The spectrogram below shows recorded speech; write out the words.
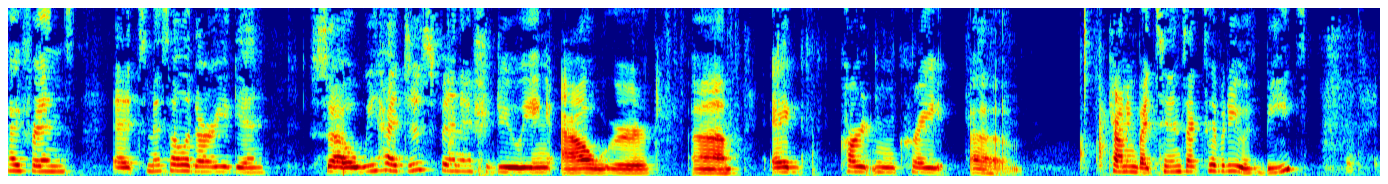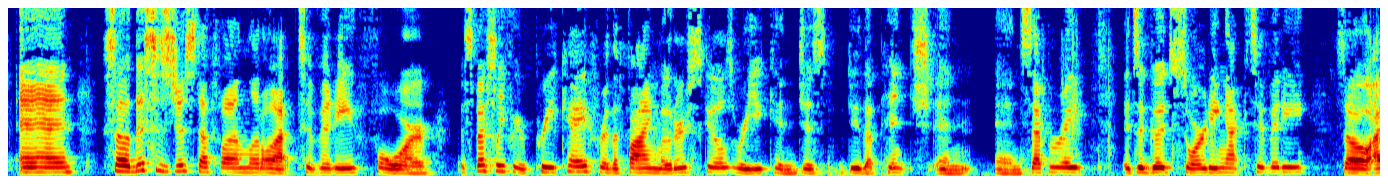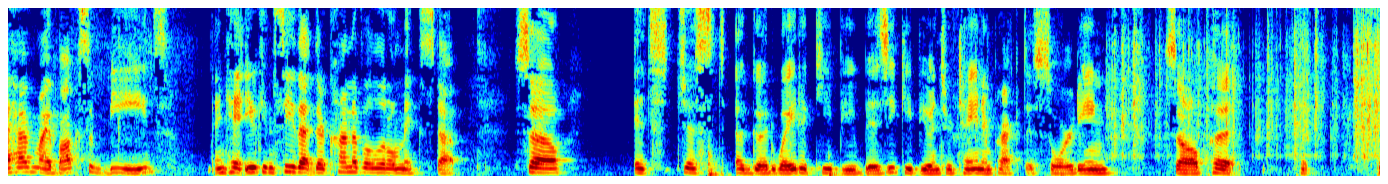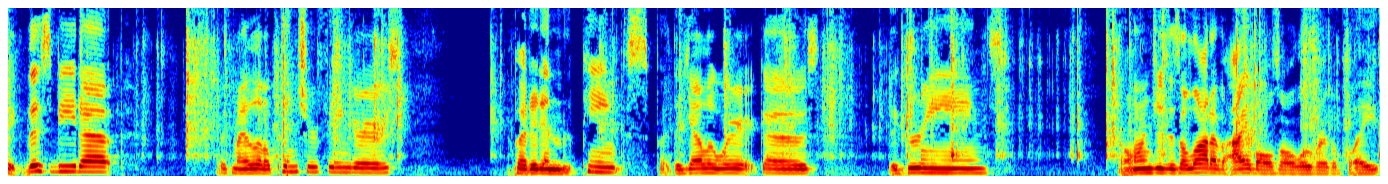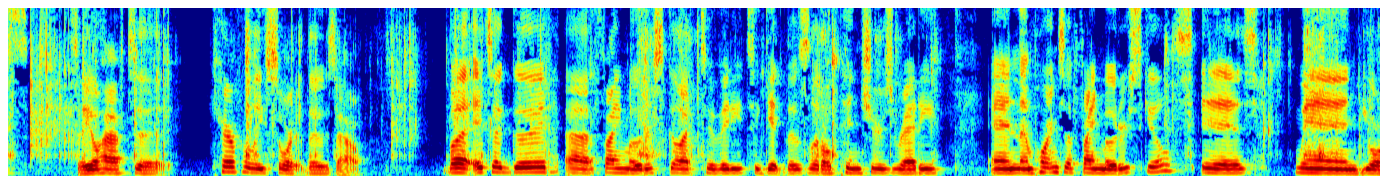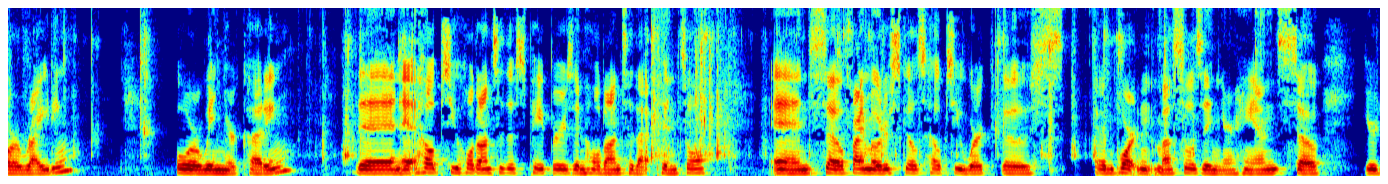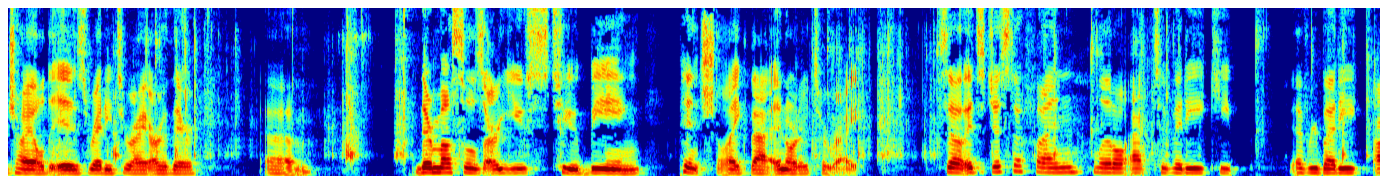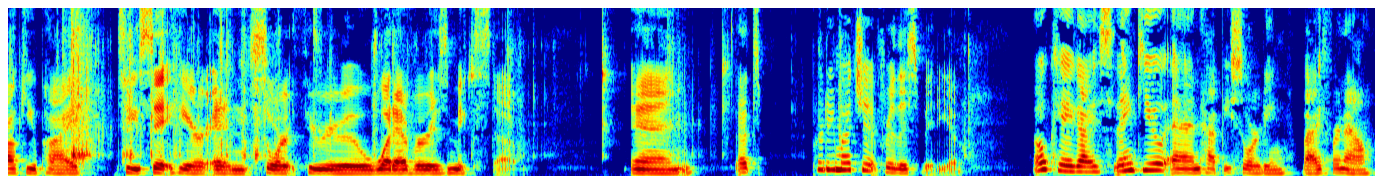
Hi friends, it's Miss Eladhari again. So we had just finished doing our um, egg carton crate um, counting by tens activity with beads. And so this is just a fun little activity for, especially for your pre-K, for the fine motor skills where you can just do the pinch and, and separate. It's a good sorting activity. So I have my box of beads and you can see that they're kind of a little mixed up. So it's just a good way to keep you busy, keep you entertained, and practice sorting. So I'll put, pick, pick this bead up with my little pincher fingers, put it in the pinks, put the yellow where it goes, the greens, the oranges. There's a lot of eyeballs all over the place, so you'll have to carefully sort those out. But it's a good uh, fine motor skill activity to get those little pinchers ready. And the importance of fine motor skills is when you're writing or when you're cutting, then it helps you hold on to those papers and hold on to that pencil. And so fine motor skills helps you work those important muscles in your hands. So your child is ready to write or their, um, their muscles are used to being pinched like that in order to write. So it's just a fun little activity. Keep everybody occupied to sit here and sort through whatever is mixed up. And that's pretty much it for this video. Okay, guys. Thank you and happy sorting. Bye for now.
